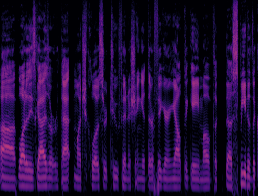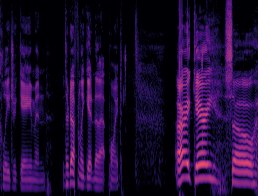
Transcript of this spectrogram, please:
uh, a lot of these guys are that much closer to finishing it. They're figuring out the game of the, the speed of the collegiate game, and they're definitely getting to that point. All right, Gary. So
